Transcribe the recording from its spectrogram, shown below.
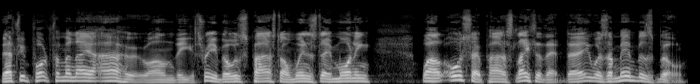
That report from Manea Ahu on the three bills passed on Wednesday morning while also passed later that day was a members' bill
